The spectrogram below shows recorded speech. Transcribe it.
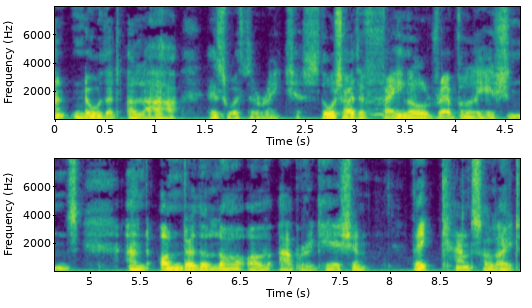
and know that Allah is with the righteous. Those are the final revelations, and under the law of abrogation, they cancel out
